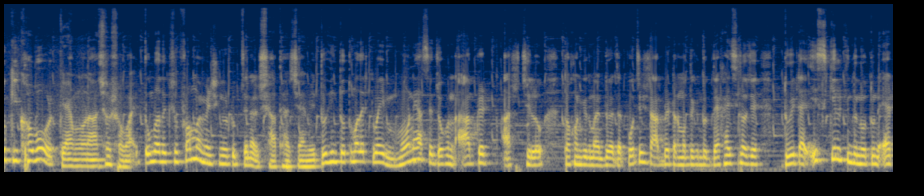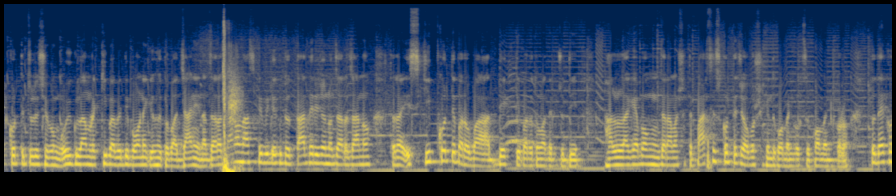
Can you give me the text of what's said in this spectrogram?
তো কি খবর? কেমন আছো সবাই? তোমরা দেখছ ফ্রম মাই মেশিং ইউটিউব চ্যানেলের সাথে আছি আমি তো কিন্তু তোমাদের কি ভাই মনে আছে যখন আপডেট আসছিল, তখন কিন্তু মানে দু হাজার পঁচিশের আপডেটের মধ্যে কিন্তু দেখাইছিল যে দুইটা স্কিল কিন্তু নতুন অ্যাড করতে চলেছে এবং ওইগুলো আমরা কীভাবে দিব অনেকে হয়তো বা জানি না। যারা জানো না আজকের ভিডিও কিন্তু তাদের জন্য যারা জানো, তারা স্কিপ করতে পারো বা দেখতে পারো তোমাদের যদি ভালো লাগে এবং যারা আমার সাথে পারচেস করতে চাও, অবশ্যই কিন্তু কমেন্ট বক্সে কমেন্ট করো। তো দেখো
